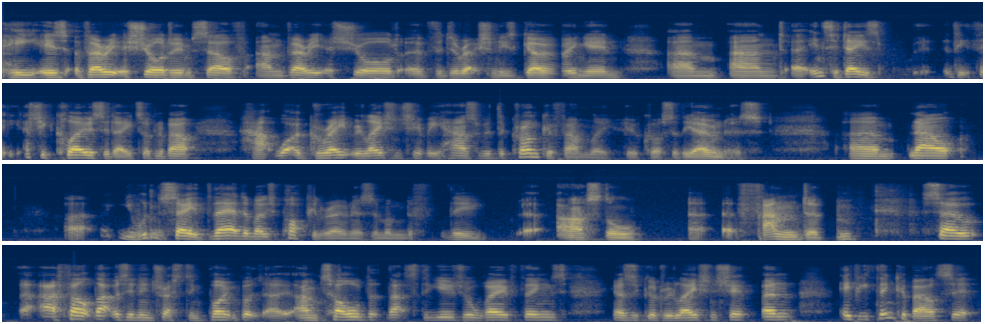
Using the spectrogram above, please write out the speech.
he is very assured of himself and very assured of the direction he's going in. Um, and uh, in today's, he actually closed today talking about how, what a great relationship he has with the Kroenke family, who of course are the owners. Um, now, uh, you wouldn't say they're the most popular owners among the, the uh, Arsenal uh, fandom, so I felt that was an interesting point, but I'm told that that's the usual way of things. He has a good relationship, and if you think about it,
